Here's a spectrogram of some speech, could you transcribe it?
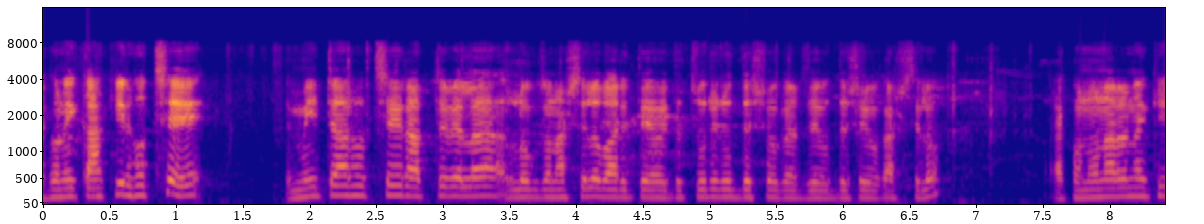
এখন এই কাকির হচ্ছে মিটার হচ্ছে রাত্রেবেলা লোকজন আসছিল বাড়িতে হয়তো চুরির উদ্দেশ্য হোক আর যে উদ্দেশ্যে হোক আসছিল। এখন ওনারা নাকি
